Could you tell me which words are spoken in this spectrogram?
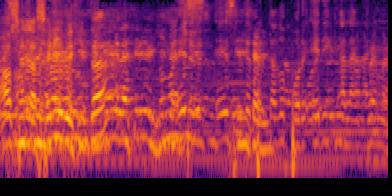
Ah, o sea, en la es, serie viejita. Sí, la serie viejita. es, es interpretado por Eric Alan Kramer.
